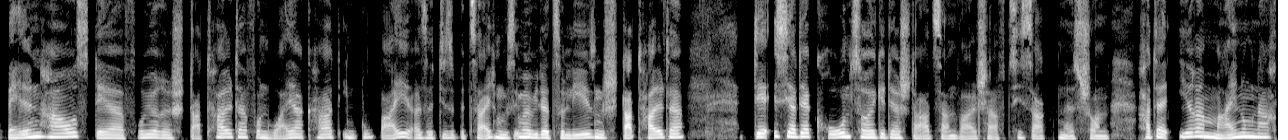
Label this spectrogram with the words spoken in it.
Bellenhaus, der frühere Statthalter von Wirecard in Dubai, also diese Bezeichnung ist immer wieder zu lesen, Statthalter, der ist ja der Kronzeuge der Staatsanwaltschaft. Sie sagten es schon. Hat er Ihrer Meinung nach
